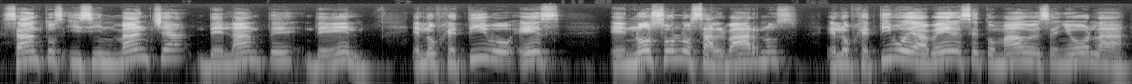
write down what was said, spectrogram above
santos y sin mancha delante de Él. El objetivo es eh, no solo salvarnos, el objetivo de haberse tomado el Señor la,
